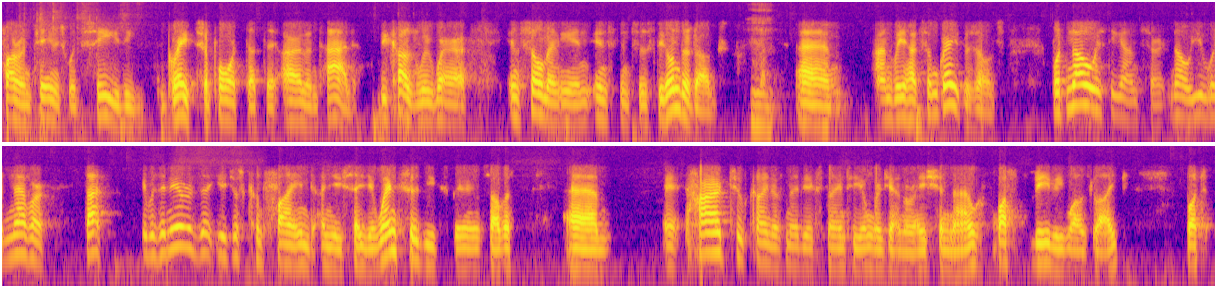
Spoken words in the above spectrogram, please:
foreign teams would see the great support that the Ireland had because we were, in so many in instances, the underdogs. Mm. Um, and we had some great results. But no is the answer. No, you would never. That it was an era that you just confined, and you say you went through the experience of it. Um, it hard to kind of maybe explain to younger generation now what really was like, but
